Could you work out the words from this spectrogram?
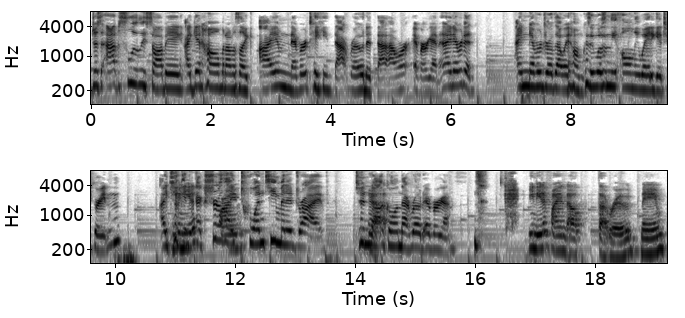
just absolutely sobbing. I get home and I was like, I am never taking that road at that hour ever again, and I never did. I never drove that way home because it wasn't the only way to get to Graton. I took an extra find- like 20 minute drive to Yeah. not go on that road ever again. You need to find out that road name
